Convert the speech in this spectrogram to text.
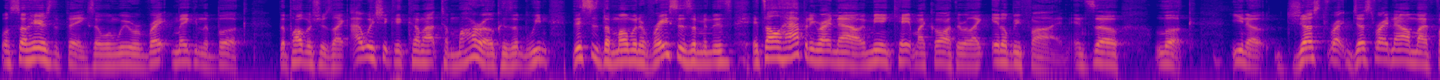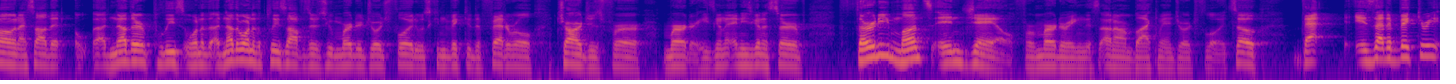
Well, so here's the thing. So when we were ra- making the book, the publisher's like, "I wish it could come out tomorrow because we this is the moment of racism and this it's all happening right now." And me and Kate, my co-author, were like, "It'll be fine." And so, look, you know, just right just right now on my phone, I saw that another police one of the, another one of the police officers who murdered George Floyd was convicted of federal charges for murder. He's gonna and he's gonna serve 30 months in jail for murdering this unarmed black man, George Floyd. So that is that a victory?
